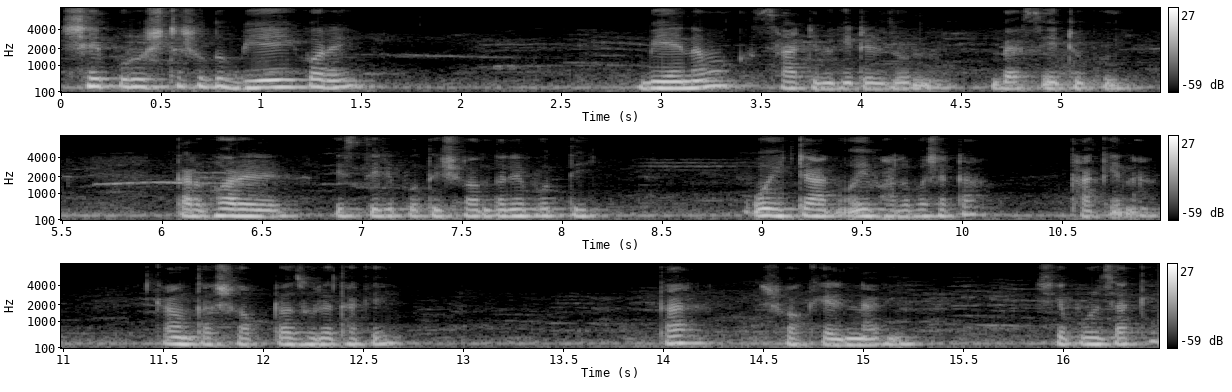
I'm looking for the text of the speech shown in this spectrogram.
সেই পুরুষটা শুধু বিয়েই করে, বিয়ে নামক সার্টিফিকেটের জন্য। ব্যাস এটুকুই। তার ঘরের স্ত্রীর প্রতি সন্তানের প্রতি ওই টান ওই ভালোবাসাটা থাকে না। কারণ তার সবটা জুড়ে থাকে। তার শখের নারী। সে পুরুষাকে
